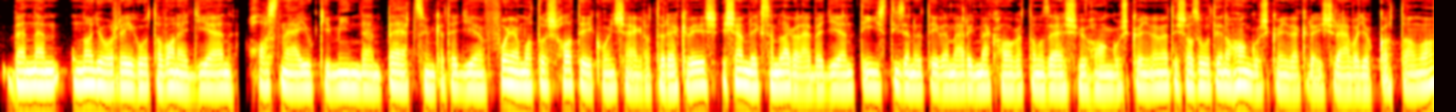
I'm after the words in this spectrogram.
bennem nagyon régóta van egy ilyen használjuk ki minden percünket, egy ilyen folyamatos hatékonyságra törekvés, és emlékszem legalább egy ilyen 10-15 éve már, hogy meghallgattam az első hangos könyvemet, és azóta én a hangos könyvekre is rá vagyok kattanva,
